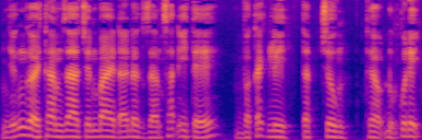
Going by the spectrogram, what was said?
những người tham gia chuyến bay đã được giám sát y tế và cách ly tập trung theo đúng quy định.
